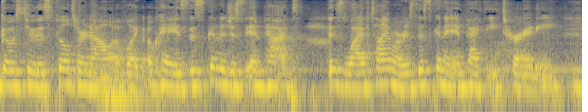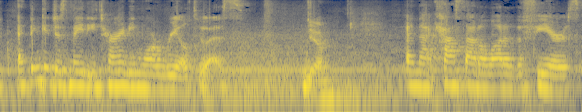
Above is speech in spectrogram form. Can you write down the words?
goes through this filter now of like, okay, is this going to just impact this lifetime or is this going to impact eternity? I think it just made eternity more real to us. Yeah. And that cast out a lot of the fears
